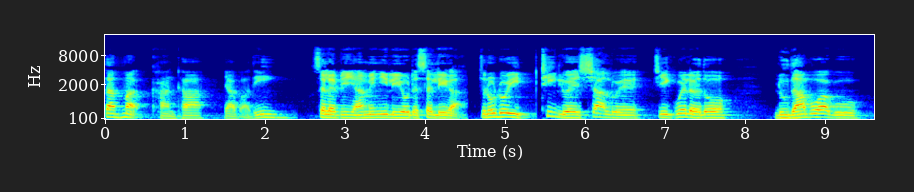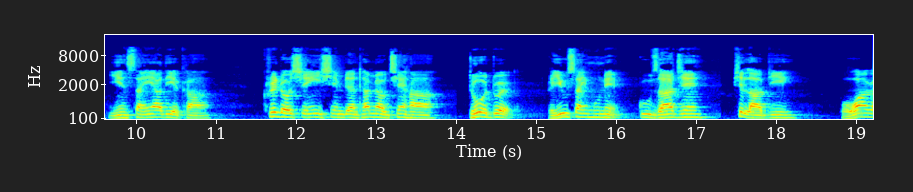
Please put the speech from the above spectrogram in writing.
သတ်မှတ်ခံထားရပါသည် ဆက်လက်ပြီးယမင်းကြီးလီယို14ကကျွန်ုပ်တို့၏ထိလွယ်ရှလွယ်ခြေကွဲလွယ်သော လူသားဘဝကိုရင်ဆိုင်ရသည့်အခါခရစ်တော်ရှင်၏ရှင်ပြန်ထမြောက်ခြင်းဟာတို့အတွက်ဂရုစိုက်မှုနှင့်ကုစားခြင်းဖြစ်လာပြီးဘဝက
